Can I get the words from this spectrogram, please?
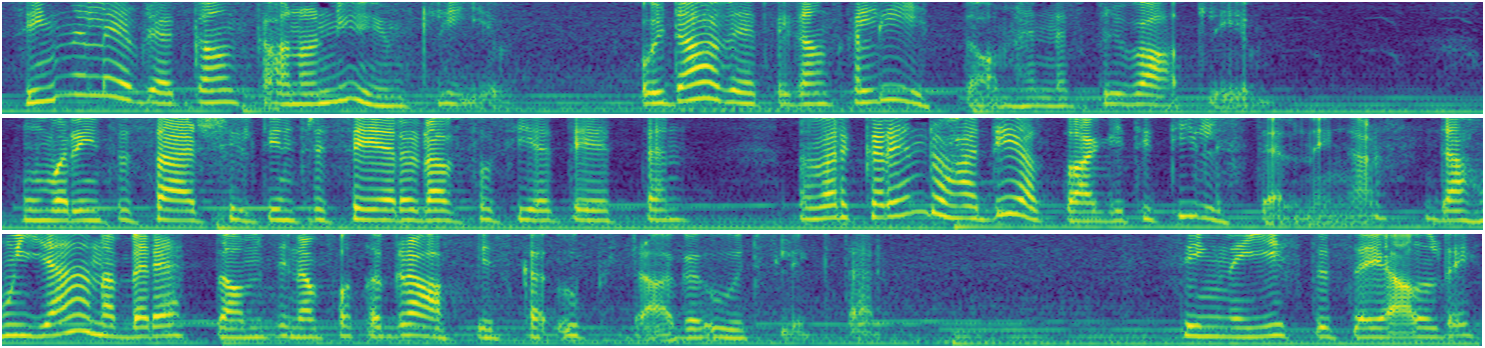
Signe levde ett ganska anonymt liv och idag vet vi ganska lite om hennes privatliv. Hon var inte särskilt intresserad av societeten men verkar ändå ha deltagit i tillställningar där hon gärna berättade om sina fotografiska uppdrag och utflykter. Signe gifte sig aldrig,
